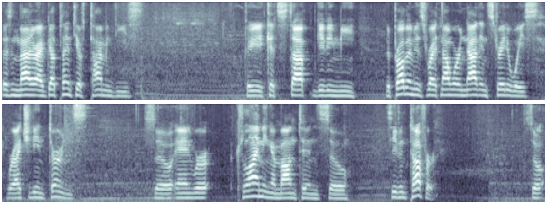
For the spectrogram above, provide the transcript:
Doesn't matter, I've got plenty of time in these. They could stop giving me... The problem is right now we're not in straightaways. We're actually in turns. So, and we're climbing a mountain, so it's even tougher. So,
